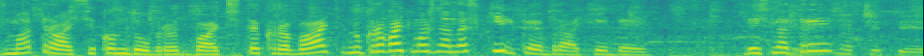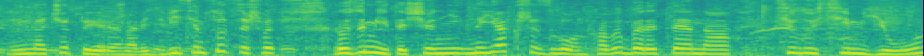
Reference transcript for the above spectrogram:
з матрасиком, добре, от бачите, кровать. Ну, кровать можна на скільки брати людей? Десь на три? І на 4 навіть. 2700 це ж ви розумієте, що не як шезлонг, а ви берете на цілу сім'ю.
